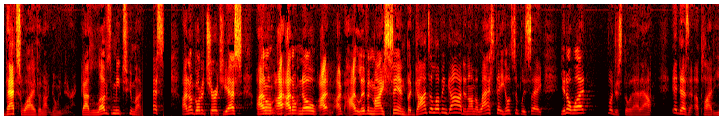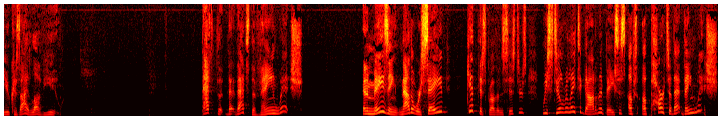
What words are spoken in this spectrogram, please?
That's why they're not going there. God loves me too much. Yes, I don't go to church. Yes, I don't, I, I don't know. I, I, I live in my sin, but God's a loving God. And on the last day, He'll simply say, you know what? We'll just throw that out. It doesn't apply to you because I love you. That's the, that, that's the vain wish. And amazing, now that we're saved, get this, brothers and sisters, we still relate to God on the basis of, of parts of that vain wish.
